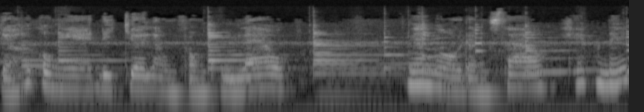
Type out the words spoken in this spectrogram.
chở con nghe đi chơi lòng vòng cù lao. Nghe ngồi đằng sau, khép nếp,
